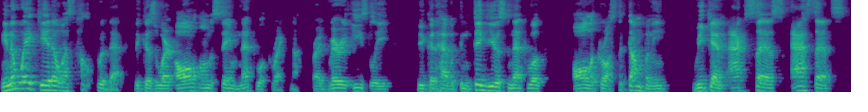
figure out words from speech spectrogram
In a way, Cato has helped with that because we're all on the same network right now, right? Very easily, we could have a contiguous network all across the company we can access assets,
